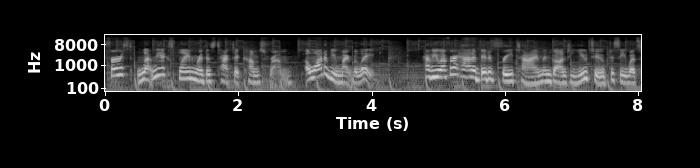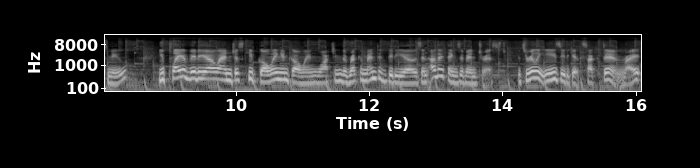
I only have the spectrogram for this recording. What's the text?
First, let me explain where this tactic comes from. A lot of you might relate. Have you ever had a bit of free time and gone to YouTube to see what's new? You play a video and just keep going and going, watching the recommended videos and other things of interest. It's really easy to get sucked in, right?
